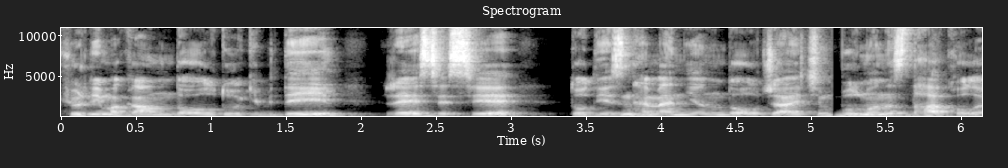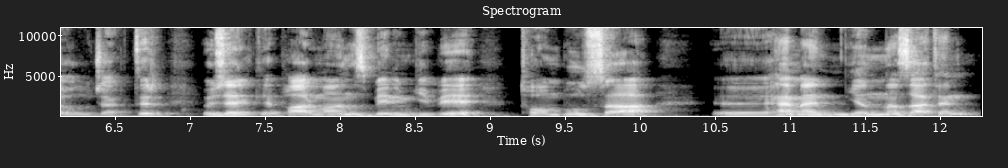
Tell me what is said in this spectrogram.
Kürdi makamında olduğu gibi değil, R sesi do diyezin hemen yanında olacağı için bulmanız daha kolay olacaktır. Özellikle parmağınız benim gibi tombulsa e, hemen yanına zaten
